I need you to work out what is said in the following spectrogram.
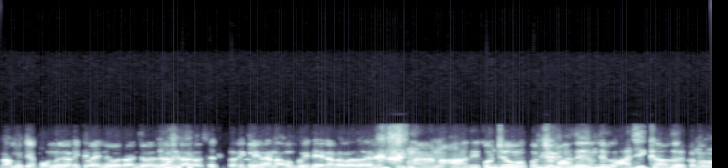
நமக்கே பொண்ணு கிடைக்கல இன்னும் ஒரு அஞ்சு வருஷம் அஞ்சாறு வருஷத்துக்கு கிடைக்கலன்னா நமக்கும் இதே ஆனா நான் அது கொஞ்சம் கொஞ்சமாவது கொஞ்சம் லாஜிக்காவது இருக்கணும்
